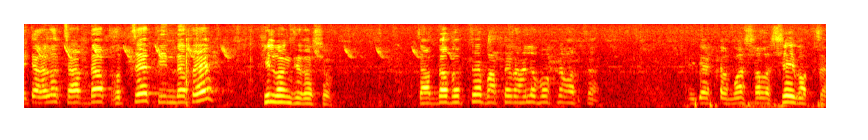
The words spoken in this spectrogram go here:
এটা হলো চার দাঁত হচ্ছে, তিন দাঁতে খিল ভাঙছে দর্শক। চার দাঁত হচ্ছে, বাচ্চাটা হলো বকনা বাচ্চা। এটা একটা মার্শাল্লাহ সেই বাচ্চা।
